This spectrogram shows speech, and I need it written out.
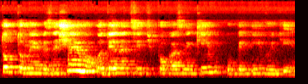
Тобто ми визначаємо 11 показників у питній воді.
